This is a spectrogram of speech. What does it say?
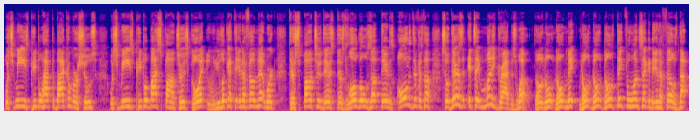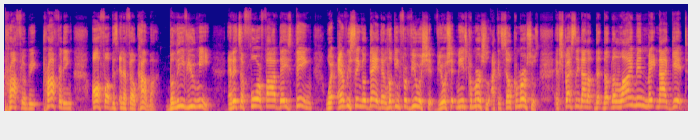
which means people have to buy commercials, which means people buy sponsors. Go ahead, when you look at the NFL network, there's sponsors, there's there's logos up there, there's all the different stuff. So there's it's a money grab as well. Don't don't don't make no don't don't think for one second the NFL is not profitably profiting off of this NFL combine. Believe you me, and it's a four or five days thing where every single day they're looking for viewership. Viewership means commercials. I can sell commercials, especially now the, the, the linemen may not get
